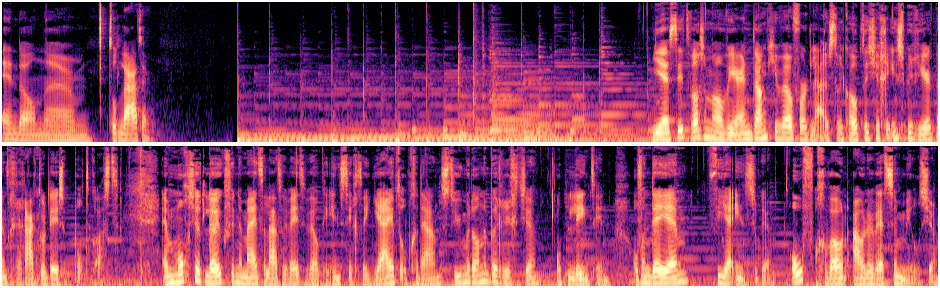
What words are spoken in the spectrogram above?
En dan uh, tot later. Yes, dit was hem alweer en dank je wel voor het luisteren. Ik hoop dat je geïnspireerd bent geraakt door deze podcast. En mocht je het leuk vinden mij te laten weten welke inzichten jij hebt opgedaan, stuur me dan een berichtje op LinkedIn of een DM via Instagram of gewoon ouderwets een mailtje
